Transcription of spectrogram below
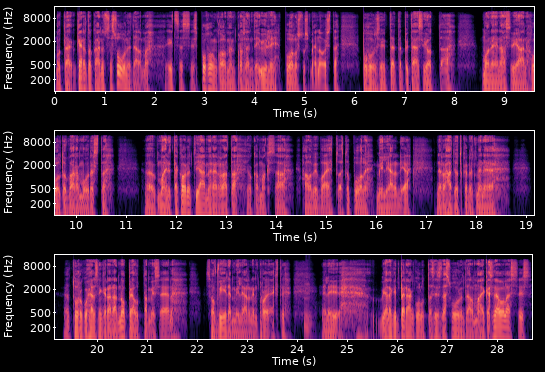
mutta kertokaa nyt se suunnitelma. Itse siis puhun kolmen prosentin yli puolustusmenoista. Puhun siitä, että pitää sijoittaa moneen asiaan huoltovarmuudesta. Mainittakoon nyt Jäämeren rata, joka maksaa halvin vaihtoehto puoli miljardia. Ne rahat, jotka nyt menee Turku-Helsinki radan nopeuttamiseen, se on viiden miljardin projekti. Mm. Eli vieläkin peräänkuuluttaisin sitä suunnitelmaa, eikä sitä ole siis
